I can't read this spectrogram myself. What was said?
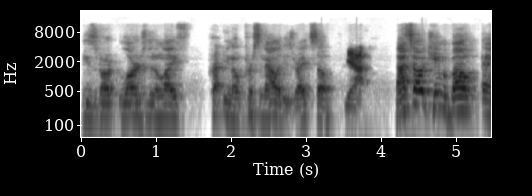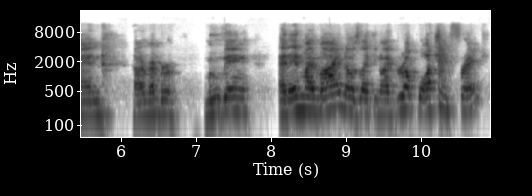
these are larger than life, pre- you know, personalities, right? So Yeah. that's how it came about. And I remember moving, and in my mind, I was like, you know, I grew up watching Frank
